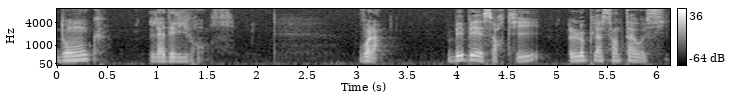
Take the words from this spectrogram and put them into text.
Donc, la délivrance. Voilà, bébé est sorti, le placenta aussi.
